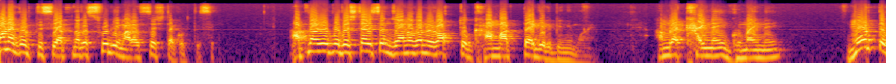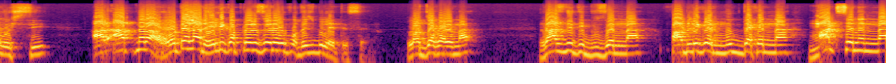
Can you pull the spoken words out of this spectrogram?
মনে করতেছি আপনারা ছুরি মারার চেষ্টা করতেছেন আপনার উপদেষ্টা হয়েছেন জনগণের রক্ত ঘাম আর ত্যাগের বিনিময়ে। আমরা খাই নাই, ঘুমাই নাই, মরতে বসছি, আর আপনারা হোটেল আর হেলিকপ্টারের জোরে উপদেশ বিলাইতেছেন। লজ্জা করে না? রাজনীতি বুঝেন না, পাবলিকের মুখ দেখেন না, মাঠ চেনেন না,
